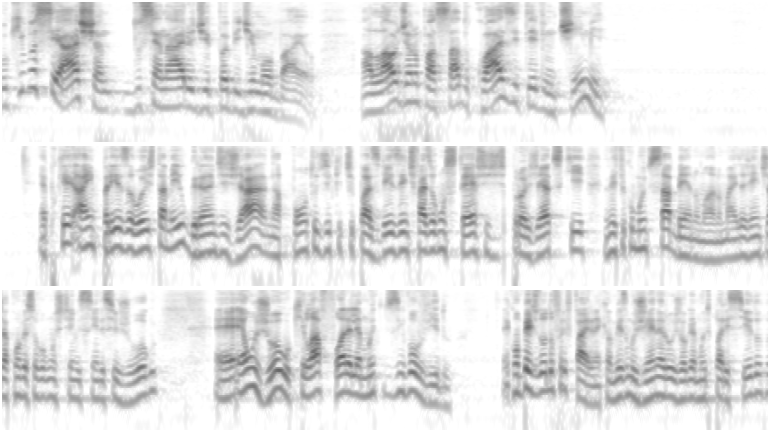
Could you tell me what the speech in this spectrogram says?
O que você acha do cenário de PUBG Mobile? A Loud ano passado quase teve um time? É porque a empresa hoje está meio grande já, na ponto de que, tipo, às vezes a gente faz alguns testes de projetos que eu nem fico muito sabendo, mano. Mas a gente já conversou com alguns times sim desse jogo. É, é um jogo que lá fora ele é muito desenvolvido. É competidor do Free Fire, né? Que é o mesmo gênero, o jogo é muito parecido,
